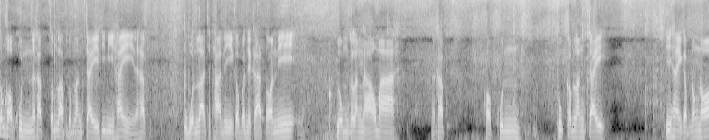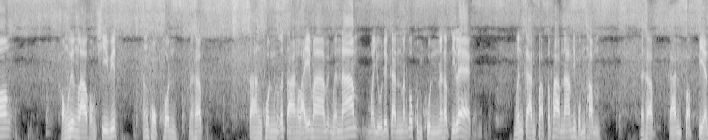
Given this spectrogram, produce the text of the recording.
ต้องขอบคุณนะครับสำหรับกำลังใจที่มีให้นะครับ อุบลราชธานีก็บรรยากาศตอนนี้ ลมกำลังหนาวมานะครับ ขอบคุณทุกกำลังใจที่ให้กับน้องๆของเรื่องราวของชีวิตทั้ง 6 คนนะครับต่างคนก็ต่างไหลมาเหมือนน้ำมาอยู่ด้วยกันมันก็ขุนๆนะครับทีแรก เหมือนการปรับสภาพน้ำที่ผมทำ นะครับ การปรับเปลี่ยน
